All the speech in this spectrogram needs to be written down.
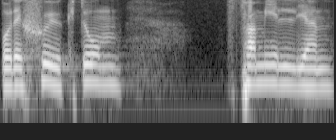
Både sjukdom, familjen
